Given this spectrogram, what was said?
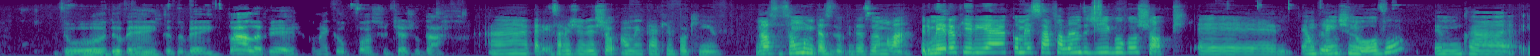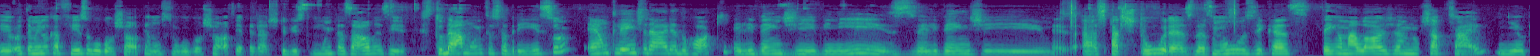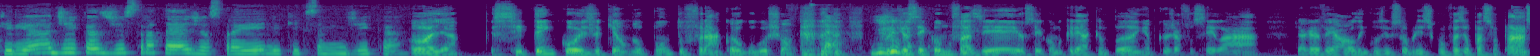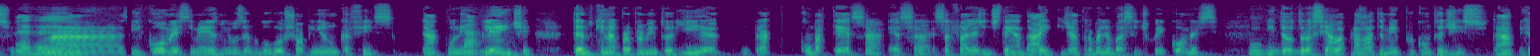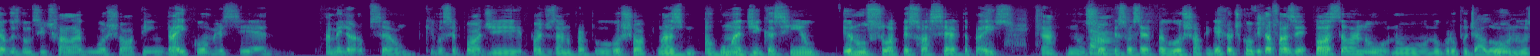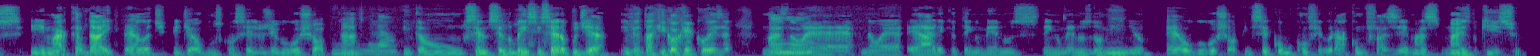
Tudo bem, tudo bem. Fala, Vê, como é que eu posso te ajudar? Ah, peraí, só um minutinho, deixa eu aumentar aqui um pouquinho. Nossa, são muitas dúvidas, vamos lá. Primeiro eu queria começar falando de Google Shop. É, é um cliente novo, eu nunca, eu, eu também nunca fiz o Google Shop, anúncio no Google Shop, apesar de ter visto muitas aulas e estudar muito sobre isso. É um cliente da área do rock, ele vende vinis, ele vende as partituras das músicas, tem uma loja no Shopify e eu queria dicas de estratégias para ele, o que, que você me indica? Olha, se tem coisa que é o meu ponto fraco é o Google Shop. Tá. Porque eu sei como fazer, eu sei como criar a campanha, porque eu já fucei lá. Já gravei aula, inclusive, sobre isso, como fazer o passo a passo. Uhum. Mas e-commerce mesmo, e usando o Google Shopping, eu nunca fiz, tá? Com nenhum Tá. cliente. Tanto que na própria mentoria, para combater essa, essa, essa falha, a gente tem a Dai, que já trabalhou bastante com e-commerce. Uhum. Então eu trouxe ela para lá também por conta disso, tá? A única coisa que eu consigo te falar, Google Shopping para e-commerce é a melhor opção que você pode pode usar no próprio Google Shopping. Mas alguma dica assim, eu eu não sou a pessoa certa para isso, tá? Não Tá. sou a pessoa certa para Google Shopping. O que, é que eu te convido a fazer? Posta lá no, no, no grupo de alunos e marca a Dai para ela te pedir alguns conselhos de Google Shopping, tá? Hum. Então, sendo, sendo bem sincero, eu podia inventar aqui qualquer coisa, mas Uhum. não é não é, é a área que eu tenho menos tenho menos domínio é o Google Shopping. Sei como configurar, como fazer, mas mais do que isso,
